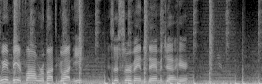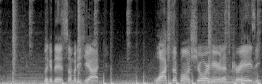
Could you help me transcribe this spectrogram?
we, me and Fa were about to go out and eat. Is just surveying the damage out here. Look at this, somebody's yacht washed up on shore here. That's crazy.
